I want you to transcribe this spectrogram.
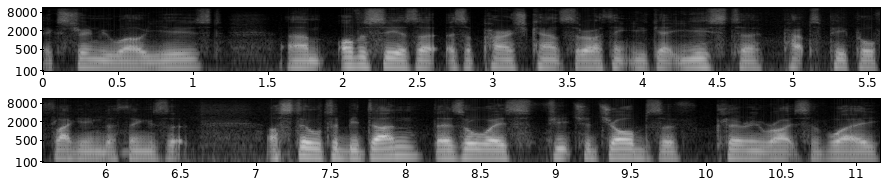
extremely well used. Um, obviously, as a as a parish councillor, I think you get used to perhaps people flagging the things that are still to be done. There's always future jobs of clearing rights of way,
